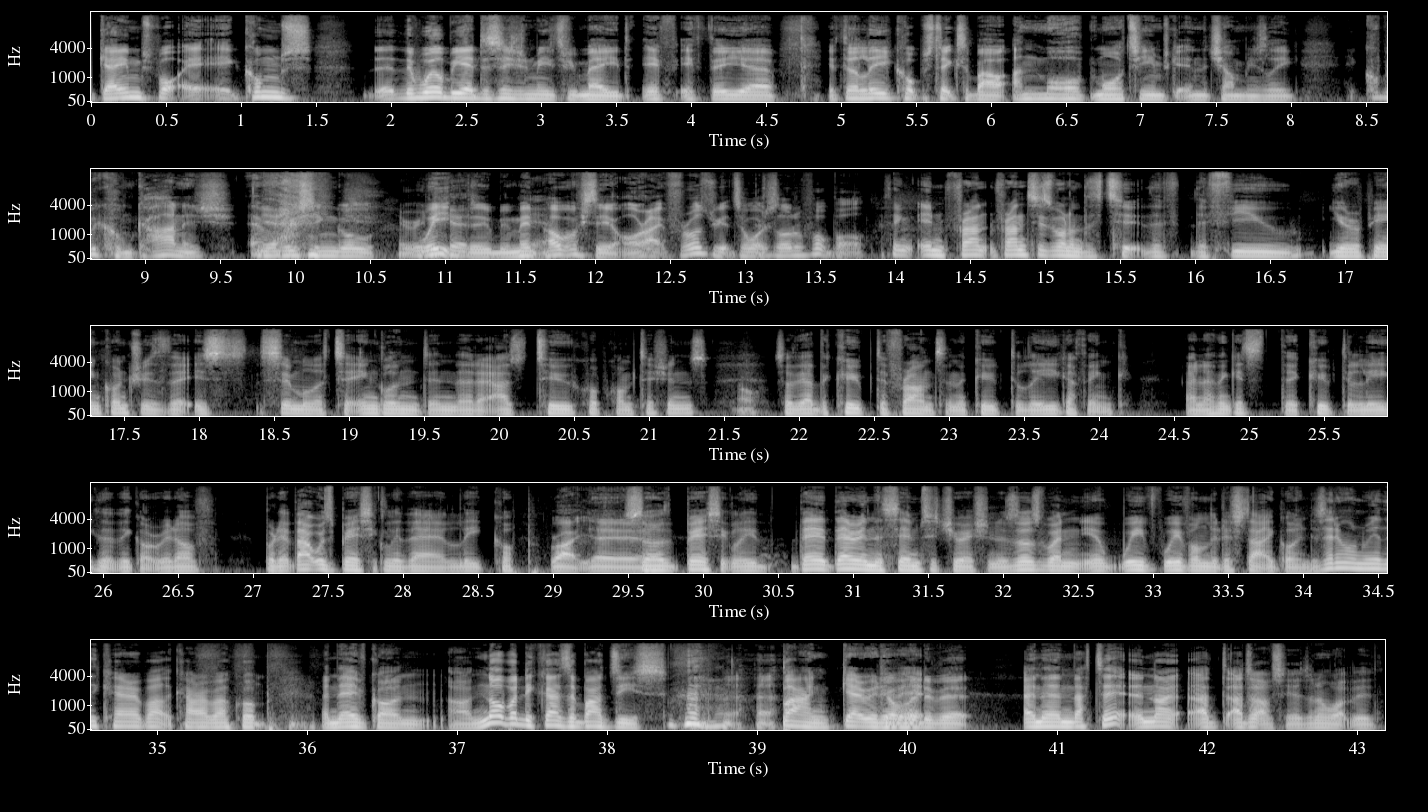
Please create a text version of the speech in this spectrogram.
games, but it, it comes. There will be a decision needs to be made if if the uh, if the League Cup sticks about and more more teams get in the Champions League. It could become carnage every Yeah. single really week. could. There'll be mid- Obviously, all right for us. We get to watch a lot of football. I think in France, France is one of the, two, the the few European countries that is similar to England in that it has two cup competitions. Oh. So they had the Coupe de France and the Coupe de Ligue, I think, and I think it's the Coupe de Ligue that they got rid of. But it, that was basically their League Cup. Right. Yeah. yeah, yeah. So basically, they they're in the same situation as us when you know, we've we've only just started going. Does anyone really care about the Carabao Cup? and they've gone. Oh, nobody cares about this. Bang, get rid Got of it. Get rid of it. And then that's it. And I, I, I don't, obviously I don't know what the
